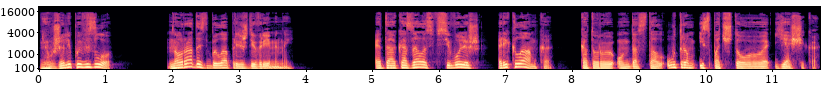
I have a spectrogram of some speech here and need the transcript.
Неужели повезло? Но радость была преждевременной. Это оказалось всего лишь рекламка, которую он достал утром из почтового ящика.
